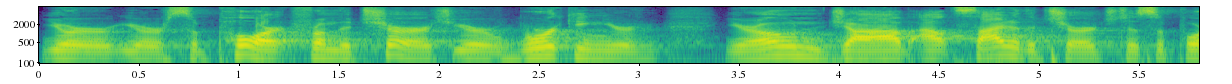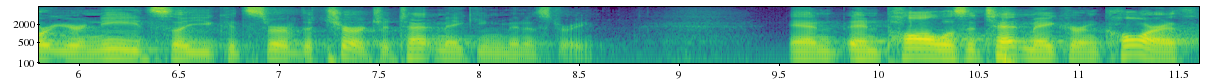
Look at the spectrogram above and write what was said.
your, your support from the church. You're working your, your own job outside of the church to support your needs so you could serve the church, a tent making ministry. And, and Paul was a tent maker in Corinth,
